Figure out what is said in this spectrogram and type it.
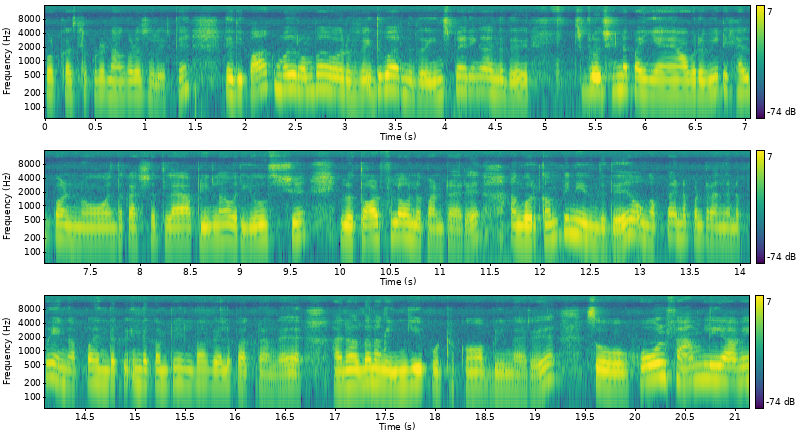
பாட்காஸ்ட்டில் கூட நான் கூட சொல்லியிருக்கேன். இது பார்க்கும்போது ரொம்ப ஒரு இதுவாக இருந்தது இன்ஸ்பைரிங்காக இருந்தது. இவ்வளோ சின்ன பையன் அவர் வீட்டுக்கு ஹெல்ப் பண்ணணும் அந்த கஷ்டத்தில் அப்படின்லாம் அவர் யோசித்து இவ்வளோ தாட்ஃபுல்லாக ஒன்று பண்ணுறாரு அங்கே ஒரு கம்பெனி இருந்தது. உங்கள் அப்பா என்ன பண்ணுறாங்கன்னப்போ எங்கள் அப்பா இந்த இந்த கம்பெனியில் தான் வேலை பார்க்குறாங்க. அதனால தான் நாங்கள் இங்கேயே போட்டிருக்கோம் அப்படின்னாரு. ஸோ ஹோல் ஃபேமிலியாகவே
